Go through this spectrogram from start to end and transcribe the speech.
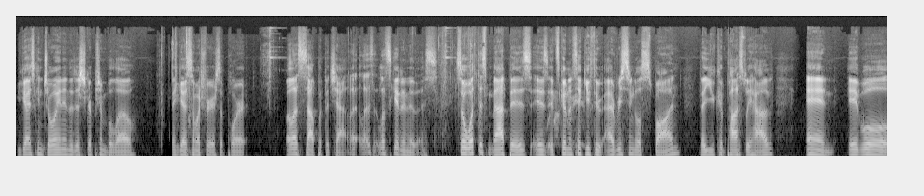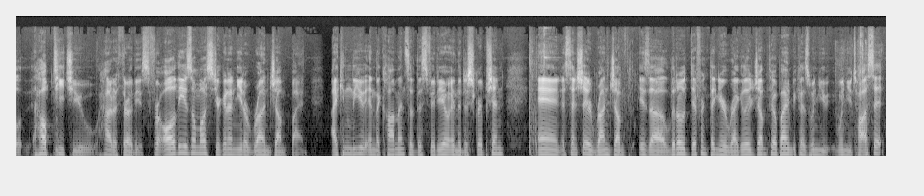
You guys can join in the description below. Thank you guys so much for your support. But let's stop with the chat. Let, let's let's get into this. So what this map is is it's going to take you through every single spawn that you could possibly have, and it will help teach you how to throw these. For all these, almost you're going to need a run jump button. I can leave in the comments of this video in the description. And essentially, a run jump is a little different than your regular jump throw bind because when you when you toss it,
